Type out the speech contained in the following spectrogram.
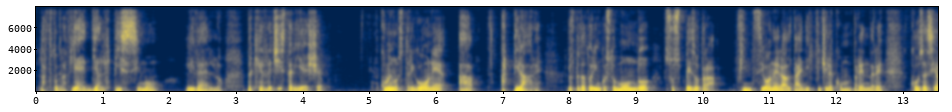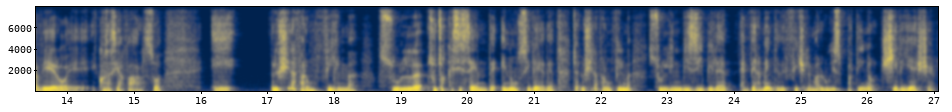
La fotografia è di altissimo livello, perché il regista riesce, come uno stregone, a attirare lo spettatore in questo mondo sospeso tra finzione e realtà. È difficile comprendere cosa sia vero e cosa sia falso. E riuscire a fare un film sul, su ciò che si sente e non si vede, cioè riuscire a fare un film sull'invisibile è veramente difficile, ma Luis Patigno ci riesce.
